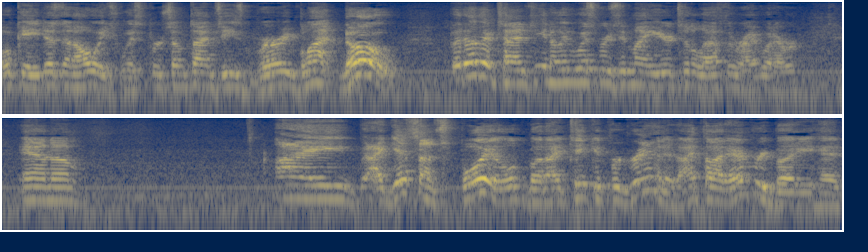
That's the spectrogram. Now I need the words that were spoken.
okay, he doesn't always whisper. Sometimes he's very blunt. No. But other times, you know, he whispers in my ear to the left, the right, whatever. And um, I, I guess I'm spoiled, but I take it for granted. I thought everybody had,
